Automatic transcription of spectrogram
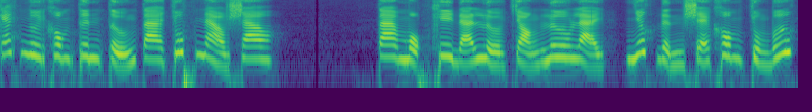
Các ngươi không tin tưởng ta chút nào sao? Ta một khi đã lựa chọn lưu lại, nhất định sẽ không chùn bước.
